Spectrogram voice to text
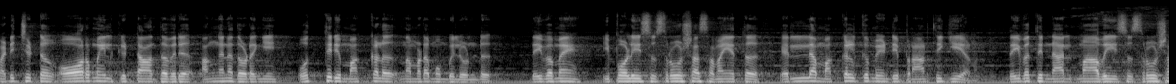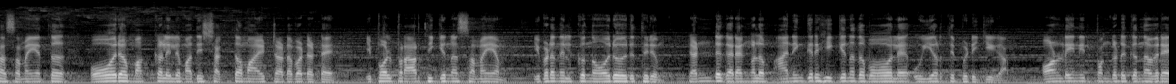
പഠിച്ചിട്ട് ഓർമ്മയിൽ കിട്ടാത്തവർ അങ്ങനെ തുടങ്ങി ഒത്തിരി മക്കൾ നമ്മുടെ മുമ്പിലുണ്ട്. ദൈവമേ ഇപ്പോൾ ഈ ശുശ്രൂഷ സമയത്ത് എല്ലാ മക്കൾക്കും വേണ്ടി പ്രാർത്ഥിക്കുകയാണ്. ദൈവത്തിന്റെ ആത്മാവ് ഈ ശുശ്രൂഷ സമയത്ത് ഓരോ മക്കളിലും അതിശക്തമായിട്ട് ഇടപെടട്ടെ. ഇപ്പോൾ പ്രാർത്ഥിക്കുന്ന സമയം ഇവിടെ നിൽക്കുന്ന ഓരോരുത്തരും രണ്ട് കരങ്ങളും അനുഗ്രഹിക്കുന്നത് പോലെ ഉയർത്തിപ്പിടിക്കുക. ഓൺലൈനിൽ പങ്കെടുക്കുന്നവരെ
